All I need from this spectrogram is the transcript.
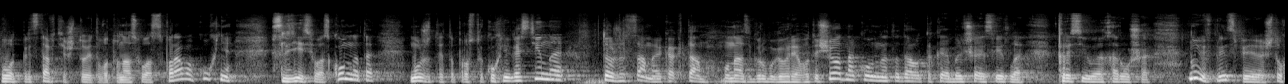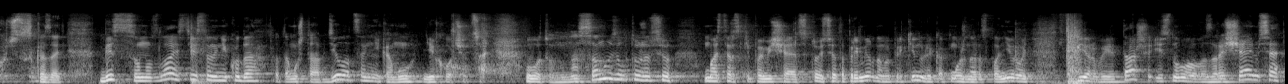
Вот, представьте, что это вот у нас у вас справа кухня, здесь у вас комната, может это просто кухня-гостиная, то же самое, как там у нас, грубо говоря, вот еще одна комната, да, вот такая большая, светлая, красивая, хорошая. Ну и, в принципе, что хочется сказать, без санузла, естественно, никуда, потому что обделаться никому не хочется. Вот он у нас санузел тоже все мастерски помещается, то есть это примерно вы прикинули, как можно распланировать первый этаж. И снова возвращаемся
